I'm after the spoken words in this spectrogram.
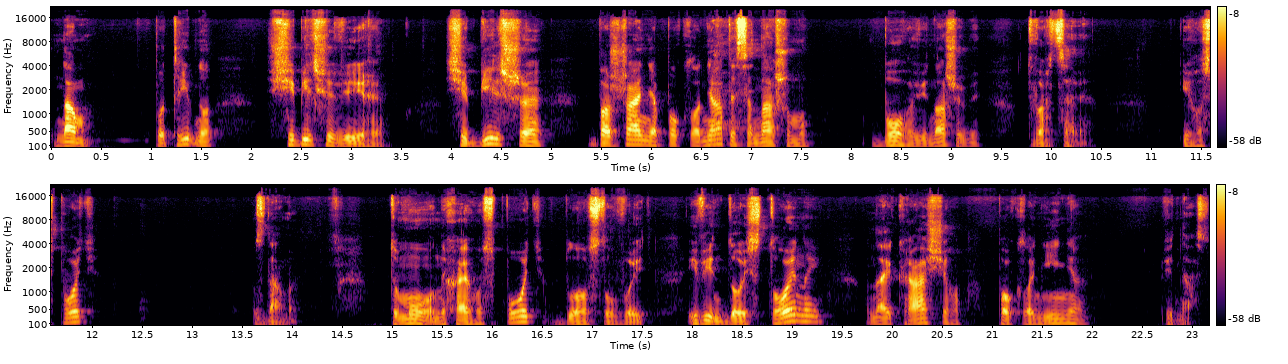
нам потрібно ще більше віри, ще більше бажання поклонятися нашому Богові, нашому Творцеві. І Господь з нами. Тому нехай Господь благословить, і Він достойний найкращого поклоніння від нас.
